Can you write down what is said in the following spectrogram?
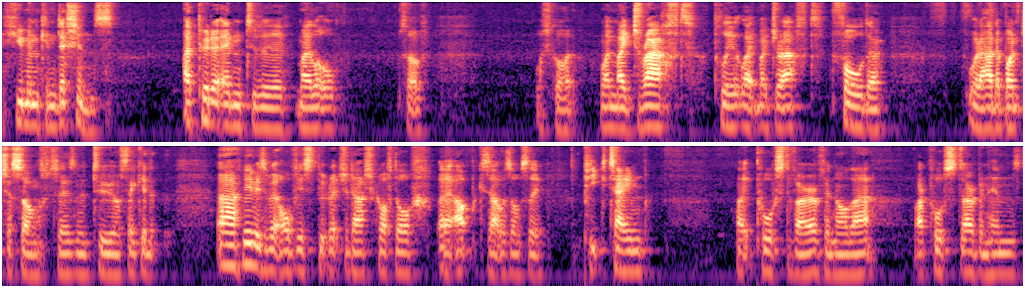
"Human Conditions." I put it into the my little sort of what's called like my draft play like my draft folder where I had a bunch of songs from 2002. I was thinking, ah, maybe it's a bit obvious to put Richard Ashcroft off uh, up because that was obviously peak time, like post Verve and all that, or post Urban Hymns.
